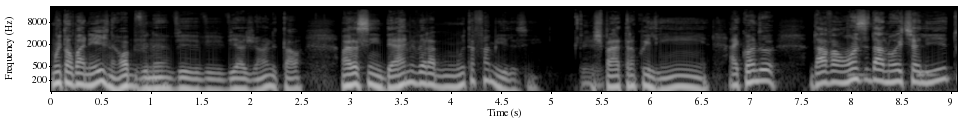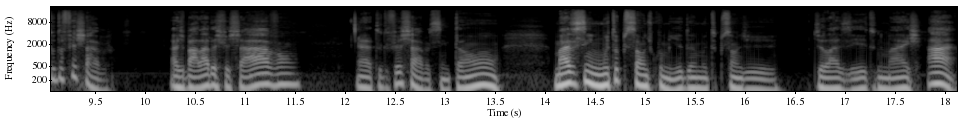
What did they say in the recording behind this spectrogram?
Muito albanês, né? Óbvio, né? Vi- vi- viajando e tal. Mas assim, Derme era muita família, assim. Entendi. As praias tranquilinhas. Aí quando dava 11 da noite ali, tudo fechava. As baladas fechavam. É, tudo fechava, assim. Então. Mas assim, muita opção de comida, muita opção de, de lazer e tudo mais. Ah,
